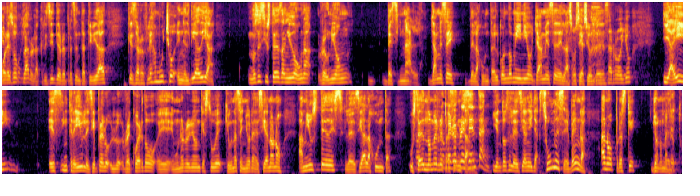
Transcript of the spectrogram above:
por eso, responda. claro, la crisis de representatividad que se refleja mucho en el día a día. No sé si ustedes han ido a una reunión vecinal, llámese de la Junta del Condominio, llámese de la Asociación de Desarrollo, y ahí es increíble, siempre lo, lo recuerdo eh, en una reunión que estuve, que una señora decía, no, no, a mí ustedes, le decía a la Junta, ustedes No, no, me, no me representan. representan. Y entonces le decían a ella, súmese, venga. Ah, no, pero es que yo no me meto.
